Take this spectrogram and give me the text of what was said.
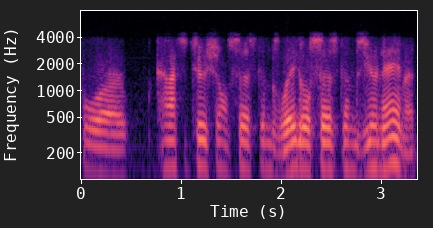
for constitutional systems, legal systems, you name it,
